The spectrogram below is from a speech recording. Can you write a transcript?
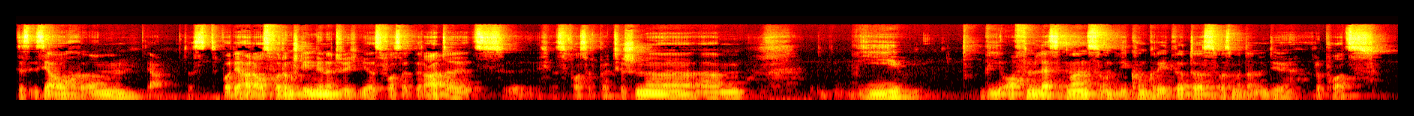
das ist ja auch, ähm, ja, das, vor der Herausforderung stehen wir natürlich, wir als Foresight-Berater, jetzt ich als Foresight-Practitioner, ähm, wie, wie offen lässt man es und wie konkret wird das, was man dann in die Reports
